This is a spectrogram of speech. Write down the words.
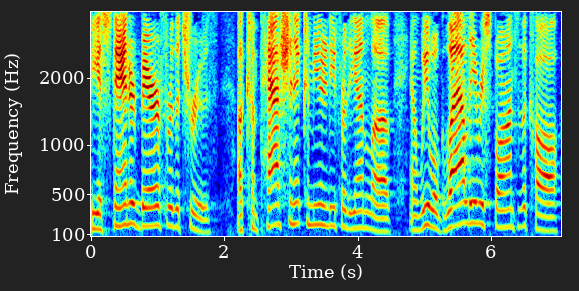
be a standard bearer for the truth, a compassionate community for the unloved, and we will gladly respond to the call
